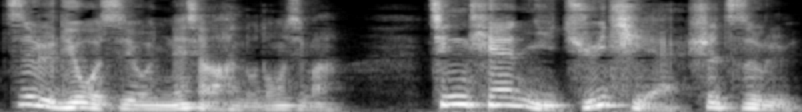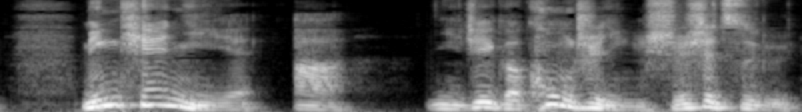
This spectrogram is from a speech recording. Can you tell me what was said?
自律给我自由，你能想到很多东西吗？今天你举铁是自律，明天你啊，你这个控制饮食是自律，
